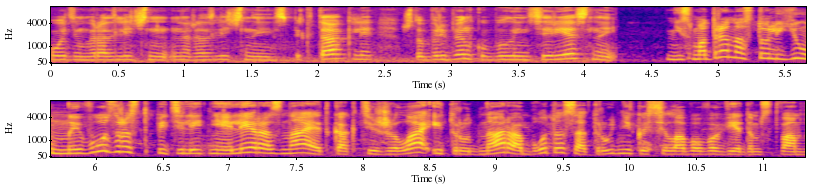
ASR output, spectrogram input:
ходим в различные, на различные спектакли, чтобы ребенку было интересно. Несмотря на столь юный возраст, пятилетняя Лера знает, как тяжела и трудна работа сотрудника силового ведомства.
